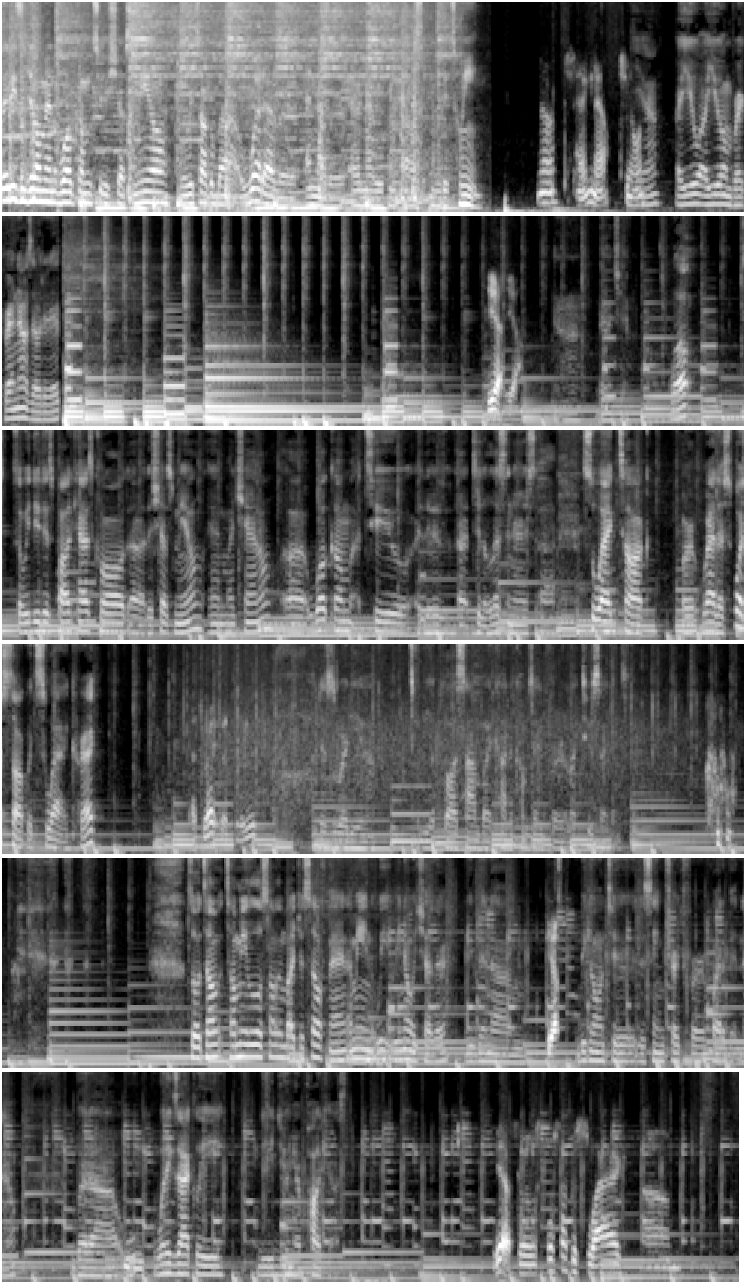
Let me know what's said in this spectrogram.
Ladies and gentlemen, welcome to Chef's Meal, where we talk about whatever and never and everything else in between. No, just hanging out, chilling. Yeah. Are you are you on break right now? Is that what it is? Yeah, yeah. Uh, got you. Well, so we do this podcast called uh, The Chef's Meal in my channel. Uh, welcome to the uh, to the listeners. Uh, swag talk, or rather, sports talk with swag. Correct? That's right. That's what it is. This is where the uh, the applause soundbite kind of comes in for like two seconds. so tell tell me a little something about yourself, man. I mean, we, we know each other. We've been um Yep. be going to the same church for quite a bit now. But uh, Mhm. what exactly do you do in your podcast? Yeah. So sports talk with swag. Um,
